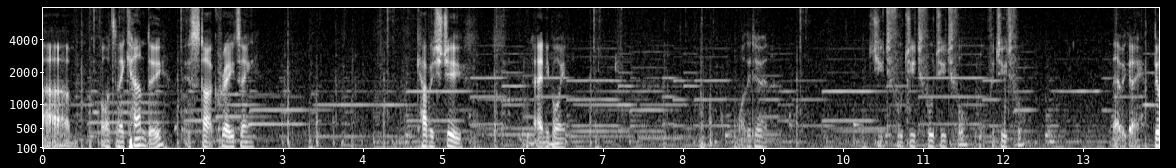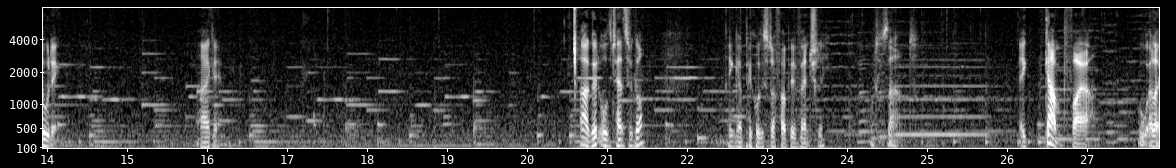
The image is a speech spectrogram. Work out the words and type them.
Um, one thing they can do is start creating cabbage stew at any point. What are they doing? Dutiful, dutiful, dutiful. Look for dutiful. There we go. Building. Okay. Ah, good. All the tents have gone. I think I'll pick all this stuff up eventually. What is that? A campfire. Oh, hello.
